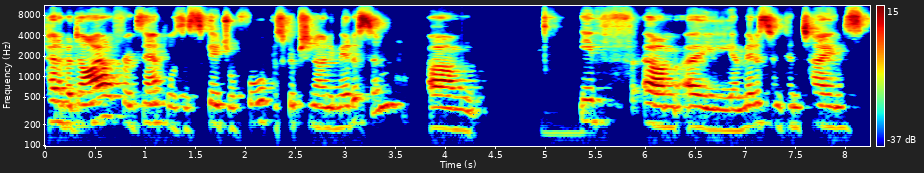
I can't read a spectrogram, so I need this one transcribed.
cannabidiol, for example, is a Schedule 4 prescription only medicine. Um, if um, a medicine contains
